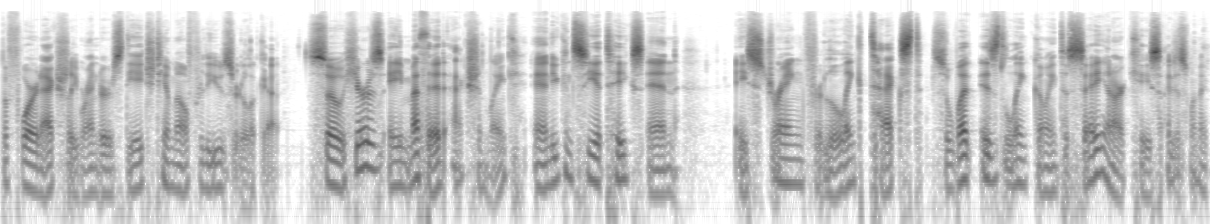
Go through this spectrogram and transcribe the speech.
before it actually renders the HTML for the user to look at. So here's a method action link and you can see it takes in a string for the link text. So what is the link going to say? In our case, I just want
